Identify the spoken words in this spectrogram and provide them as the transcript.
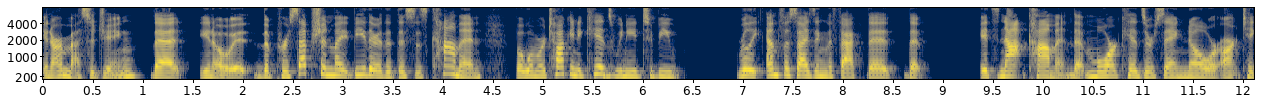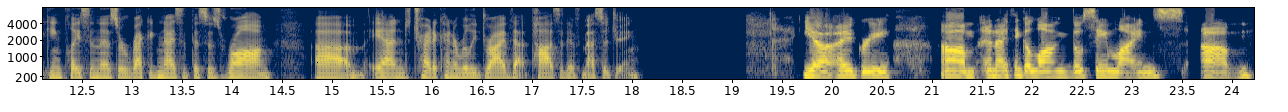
in our messaging that you know it, the perception might be there that this is common but when we're talking to kids we need to be really emphasizing the fact that that it's not common that more kids are saying no or aren't taking place in this or recognize that this is wrong um, and try to kind of really drive that positive messaging yeah i agree um, and i think along those same lines um,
